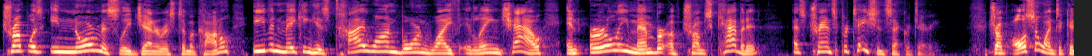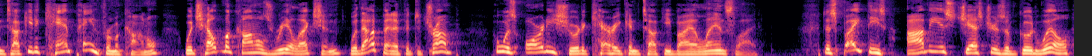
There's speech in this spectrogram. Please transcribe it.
Trump was enormously generous to McConnell, even making his Taiwan born wife Elaine Chao an early member of Trump's cabinet as transportation secretary. Trump also went to Kentucky to campaign for McConnell, which helped McConnell's reelection without benefit to Trump, who was already sure to carry Kentucky by a landslide. Despite these obvious gestures of goodwill,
